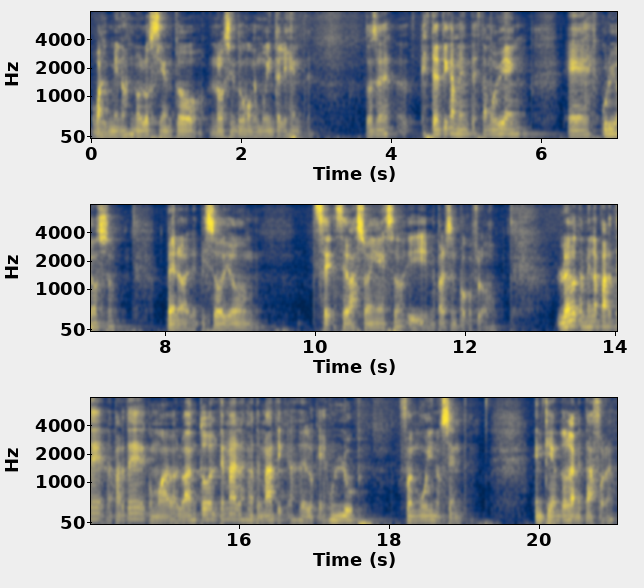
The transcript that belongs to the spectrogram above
O al menos no lo siento, no lo siento como que muy inteligente. Entonces, estéticamente está muy bien, es curioso, pero el episodio se, se, basó en eso y me parece un poco flojo. Luego también la parte, la parte como evaluaban todo el tema de las matemáticas, de lo que es un loop, fue muy inocente. Entiendo la metáfora,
